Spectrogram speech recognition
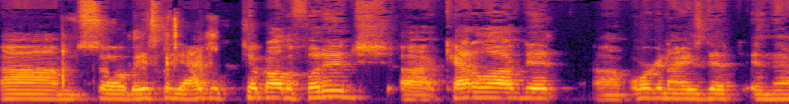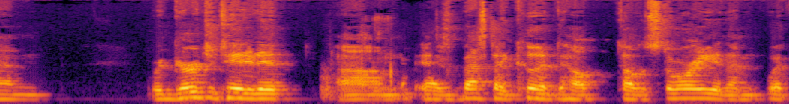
Um, so basically, I just took all the footage, uh, cataloged it, um, organized it, and then regurgitated it um, as best I could to help tell the story. And then with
